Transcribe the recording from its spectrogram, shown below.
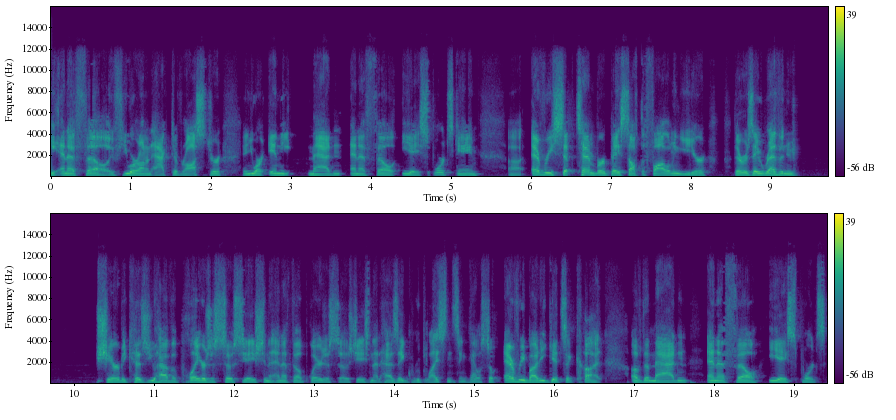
NFL. If you are on an active roster and you are in the Madden NFL EA Sports game, uh, every September, based off the following year, there is a revenue share because you have a players association, the NFL Players Association that has a group licensing deal. Yep. So everybody gets a cut of the Madden NFL EA Sports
